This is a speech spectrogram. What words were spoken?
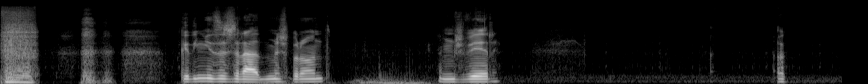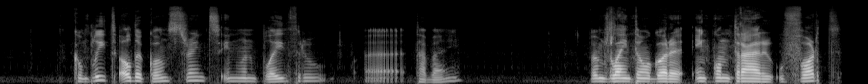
um bocadinho exagerado, mas pronto. Vamos ver. Complete all the constraints in one playthrough. Ah, tá bem. Vamos lá então agora encontrar o forte.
